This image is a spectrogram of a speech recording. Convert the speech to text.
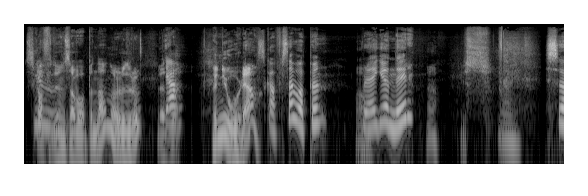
Skaffet hun seg våpen da, når du dro? Vet Ja. du? Hun gjorde det, ja? Skaffet seg våpen. Ble gunner. ja? Yes. Så,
